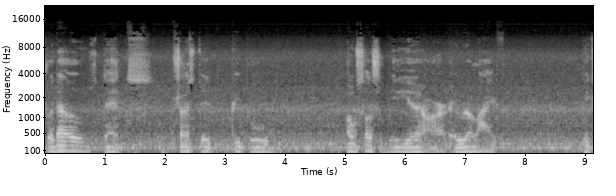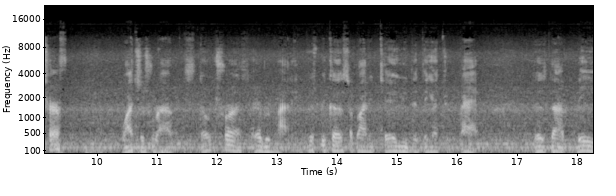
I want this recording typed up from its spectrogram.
for those that trusted people on social media or in real life, be careful. Watch your surroundings. Don't trust everybody. Just because somebody tell you that they got your back does not mean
